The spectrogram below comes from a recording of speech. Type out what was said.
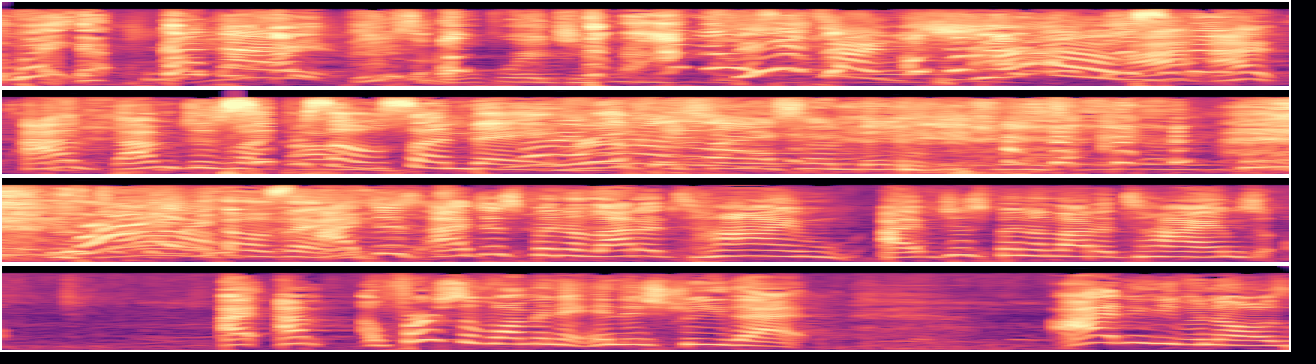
Wait, I, These Oprah Jim. These are jokes. I, I, I, I'm just like Super um, Soul Sunday. Really on Sunday. featuring Khalil. right, Jose. I just I just spend a lot of time. I've just spent a lot of times. I, I'm first of all, I'm in an industry that I didn't even know I was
